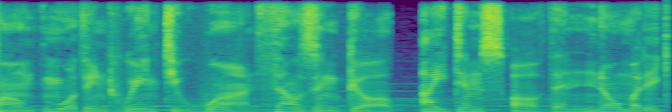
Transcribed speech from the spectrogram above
found more than 21,000 gold items of the nomadic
